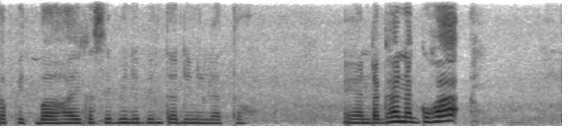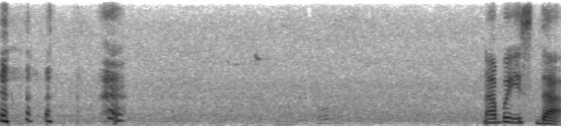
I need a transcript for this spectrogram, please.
kapitbahay kasi binibenta din nila to. Ayan, daghan nagkuha. Napoy isda.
